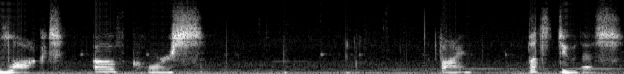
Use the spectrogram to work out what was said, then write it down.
Locked. Of course. Fine. Let's do this.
